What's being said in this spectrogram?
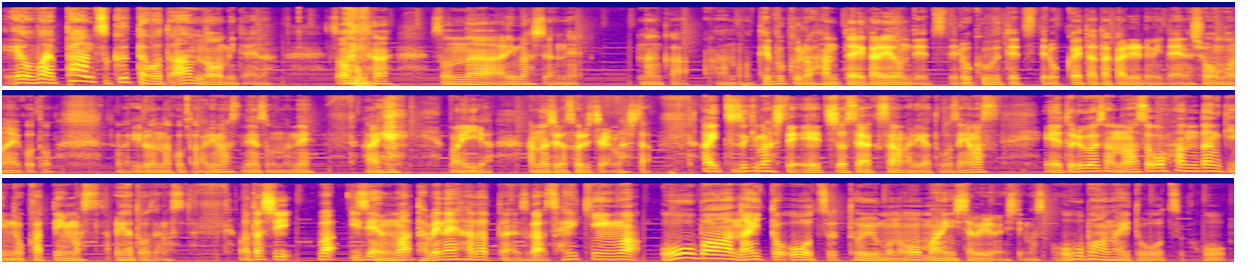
え、お前パン作ったことあんの？みたいな。そんな、そんなありましたよね。なんかあの手袋反対から読んでっつって6部手っつって6回叩かれるみたいなしょうもないこと。なんかいろんなことありますねそんなね。はい。まあいいや。話がそれちゃいました。はい続きまして、えー、千歳役さんありがとうございます、えー、鳥越さんの朝ごはん談義に乗っかってみます。ありがとうございます。私は以前は食べない派だったんですが最近は overnight oats というものを毎日食べるようにしています。 overnight oats。ほう。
